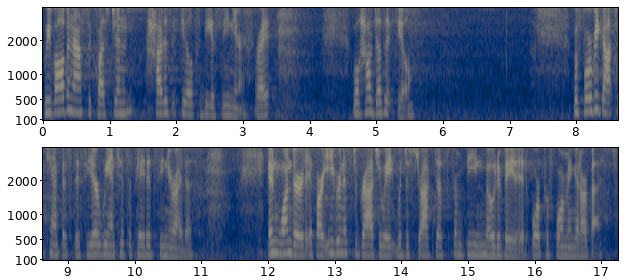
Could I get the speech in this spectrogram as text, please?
We've all been asked the question how does it feel to be a senior, right? Well, how does it feel? Before we got to campus this year, we anticipated senioritis and wondered if our eagerness to graduate would distract us from being motivated or performing at our best.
